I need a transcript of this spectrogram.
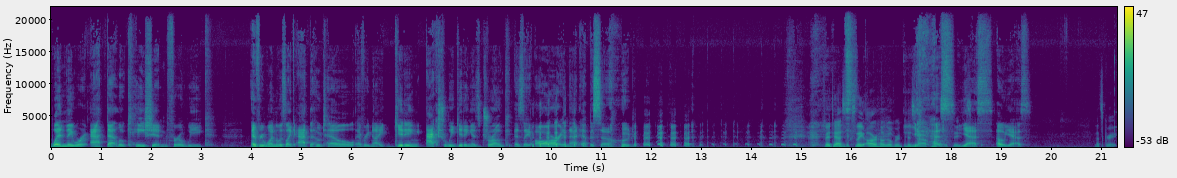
when they were at that location for a week everyone was like at the hotel every night getting actually getting as drunk as they are in that episode Fantastic. So they are hungover and pissed off. the yes yes oh yes That's great.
